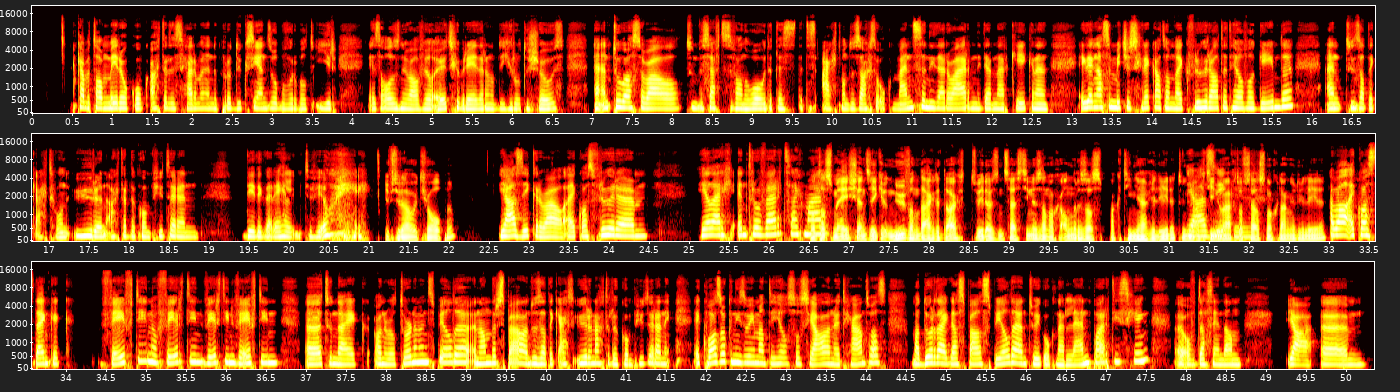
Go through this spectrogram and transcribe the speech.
ik heb het dan meer ook, ook achter de schermen en de productie en zo. Bijvoorbeeld hier is alles nu al veel uitgebreider en op die grote shows. En, en toen was ze wel, toen besefte ze van wow, dit is, dit is echt. Want toen zag ze ook mensen die daar waren, die daar naar keken. En ik denk dat ze een beetje schrik had, omdat ik vroeger altijd heel veel gamede. En toen zat ik echt gewoon uren achter de computer en deed ik daar eigenlijk niet te veel mee. Heeft u dat ooit geholpen? Ja, zeker wel. Ik was vroeger... Um, heel erg introvert, zeg maar. Want als meisje, en zeker nu, vandaag de dag, 2016, is dat nog anders dan pak tien jaar geleden, toen je ja, 18 was, of zelfs nog langer geleden? Wel, ik was denk ik 15 of 14, 14, 15, uh, toen dat ik Unreal Tournament speelde, een ander spel, en toen zat ik echt uren achter de computer, en ik, ik was ook niet zo iemand die heel sociaal en uitgaand was, maar doordat ik dat spel speelde, en toen ik ook naar LAN-parties ging, uh, of dat zijn dan, ja, um,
